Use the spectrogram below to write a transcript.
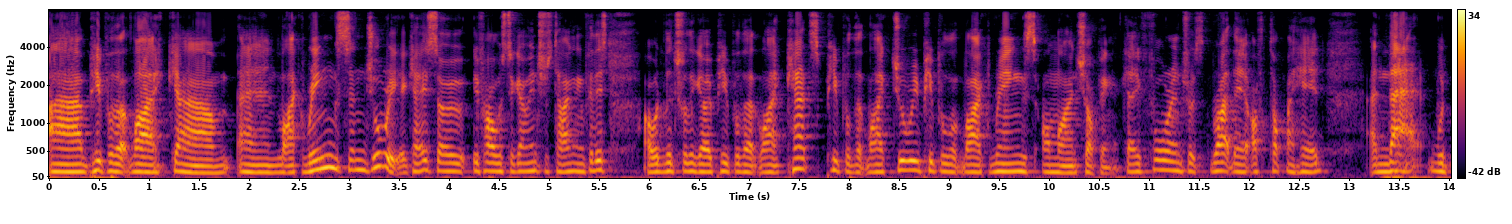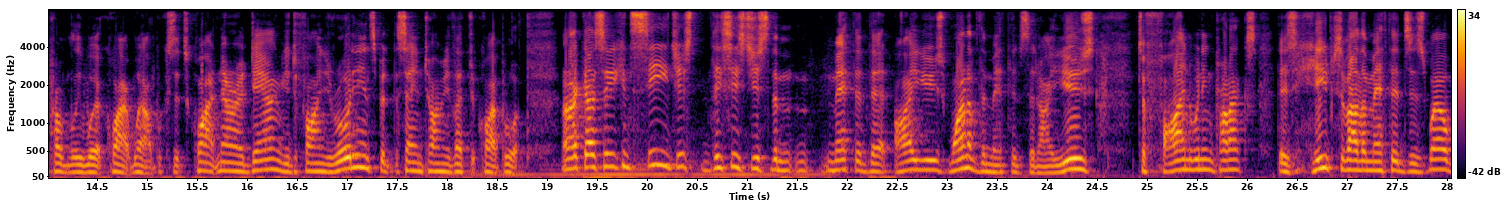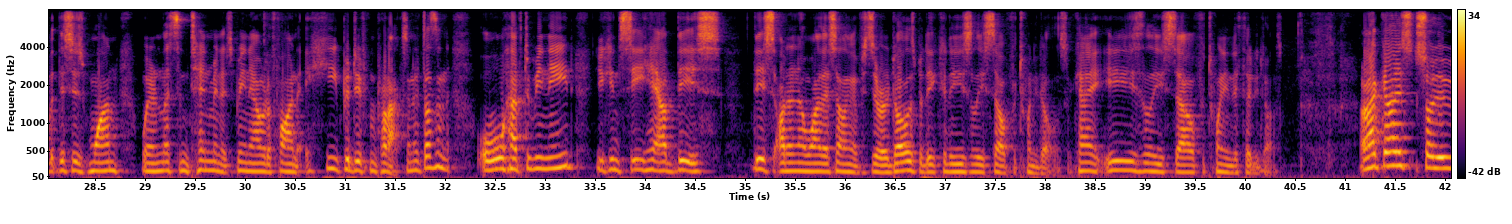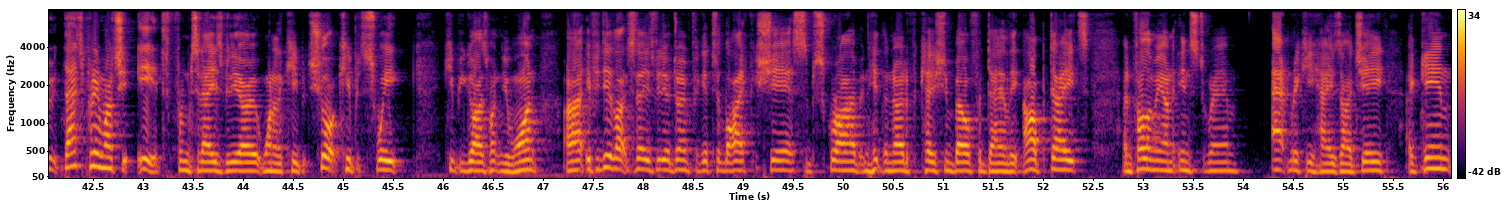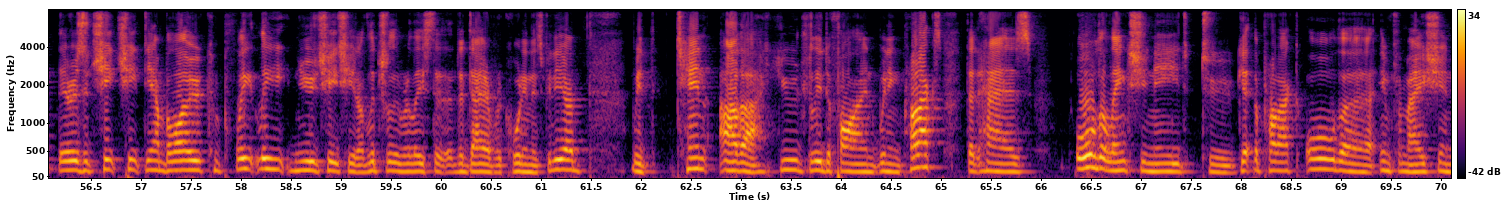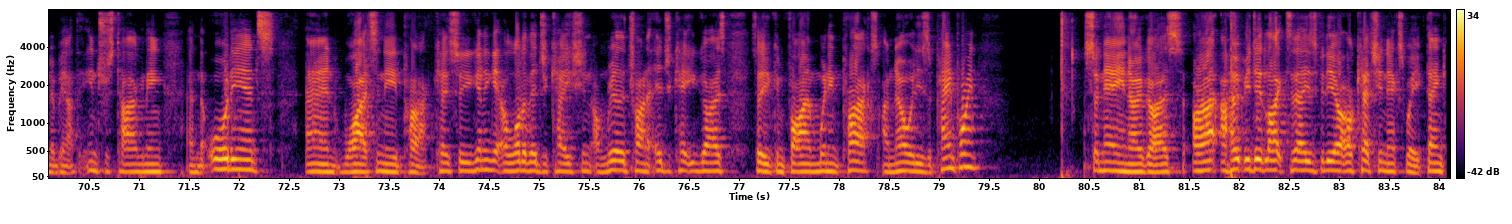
uh, people that like um, and like rings and jewelry. Okay, so if I was to go interest targeting for this, I would literally go people that like cats, people that like jewelry, people that like rings, online shopping. Okay, four interests right there off the top of my head and that would probably work quite well because it's quite narrowed down you define your audience but at the same time you've left it quite broad. All right guys so you can see just this is just the method that I use one of the methods that I use to find winning products. There's heaps of other methods as well but this is one where in less than 10 minutes being able to find a heap of different products. And it doesn't all have to be need. You can see how this this I don't know why they're selling it for zero dollars but it could easily sell for $20 okay? Easily sell for 20 to $30 Alright guys, so that's pretty much it from today's video. Wanted to keep it short, keep it sweet, keep you guys what you want. If you did like today's video, don't forget to like, share, subscribe, and hit the notification bell for daily updates. And follow me on Instagram, at Ricky Hayes IG. Again, there is a cheat sheet down below, completely new cheat sheet. I've literally released it the day of recording this video with 10 other hugely defined winning products that has all the links you need to get the product, all the information about the interest targeting and the audience and why it's a need product. Okay, so you're going to get a lot of education. I'm really trying to educate you guys so you can find winning products. I know it is a pain point. So now you know, guys. All right, I hope you did like today's video. I'll catch you next week. Thank you.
